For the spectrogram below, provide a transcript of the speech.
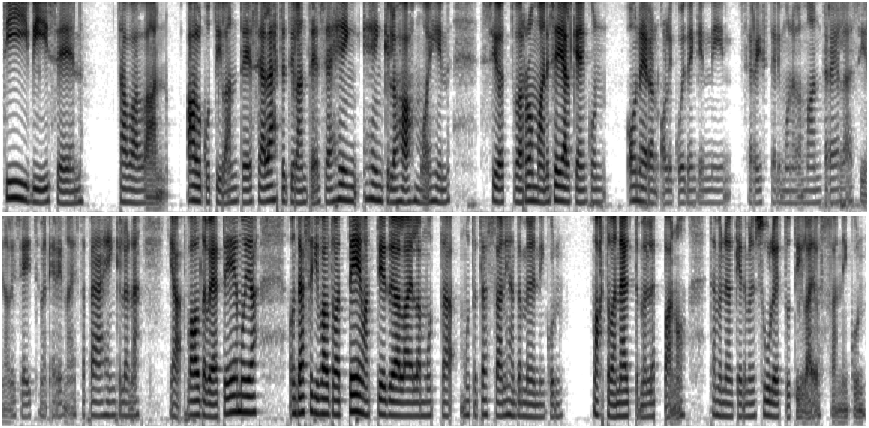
tiiviiseen tavallaan alkutilanteeseen ja lähtötilanteeseen ja hen, henkilöhahmoihin sijoittuva romaani sen jälkeen, kun Oneron oli kuitenkin niin, se risteli monella mantereella ja siinä oli seitsemän erinäistä päähenkilönä ja valtavia teemoja. On tässäkin valtavat teemat tietyllä lailla, mutta, mutta tässä on ihan tämmöinen niin mahtava näyttämölle pano, tämmöinen oikein tämmöinen suljettu tila, jossa on niin kuin,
